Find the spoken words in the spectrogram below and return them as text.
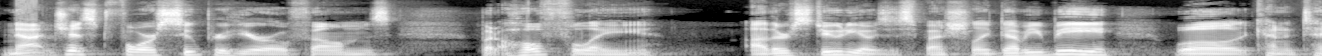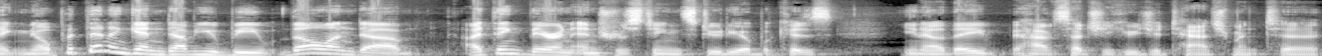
not just for superhero films, but hopefully other studios, especially WB, will kind of take note. But then again, WB they'll end up. I think they're an interesting studio because you know they have such a huge attachment to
